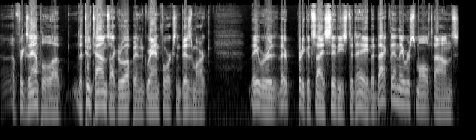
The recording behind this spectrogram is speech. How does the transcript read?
Uh, for example, uh, the two towns I grew up in, Grand Forks and Bismarck, they were they're pretty good sized cities today, but back then they were small towns.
